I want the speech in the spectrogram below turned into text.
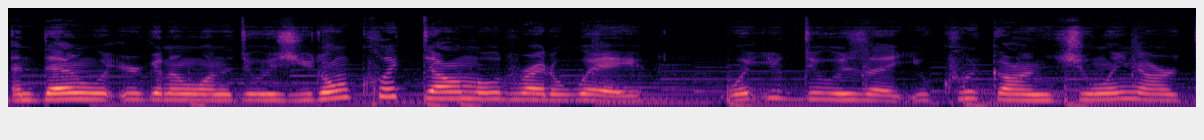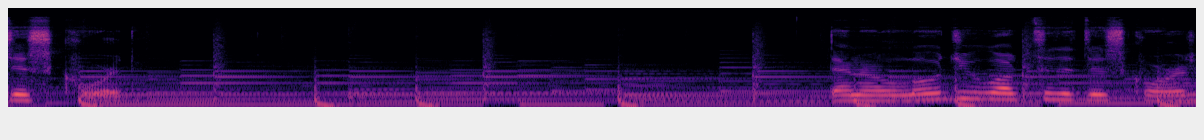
And then what you're gonna want to do is you don't click download right away. What you do is that you click on join our Discord. Then it'll load you up to the Discord.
